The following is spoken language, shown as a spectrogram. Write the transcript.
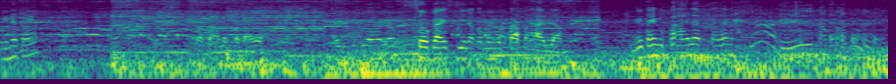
Uwi na tayo? Papaalam pa tayo. So guys, di na kami magpapaalam. Hindi tayo magpaalam, tara. Eh, nasa ano eh.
